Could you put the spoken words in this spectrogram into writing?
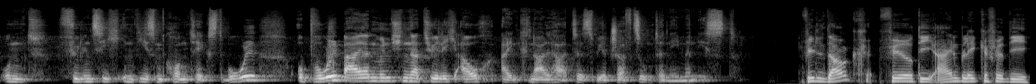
und fühlen sich in diesem Kontext wohl, obwohl Bayern München natürlich auch ein knallhartes Wirtschaftsunternehmen ist. Vielen Dank für die Einblicke, für die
